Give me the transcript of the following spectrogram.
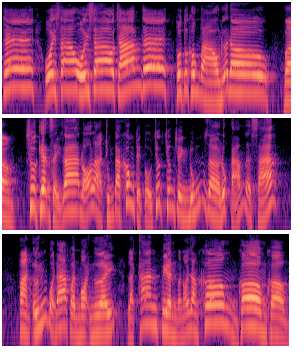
thế? Ôi sao, ôi sao chán thế? Thôi tôi không vào nữa đâu. Vâng, sự kiện xảy ra đó là chúng ta không thể tổ chức chương trình đúng giờ lúc 8 giờ sáng. Phản ứng của đa phần mọi người là than phiền và nói rằng không, không, không.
